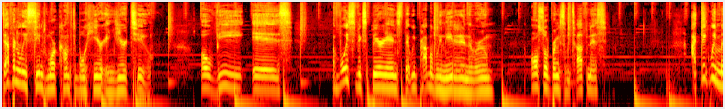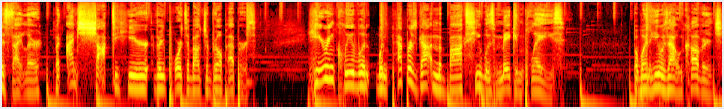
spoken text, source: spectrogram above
definitely seems more comfortable here in year two. OV is a voice of experience that we probably needed in the room. Also brings some toughness. I think we miss Zeitler, but I'm shocked to hear the reports about Jabril Peppers. Here in Cleveland, when Peppers got in the box, he was making plays. But when he was out in coverage,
